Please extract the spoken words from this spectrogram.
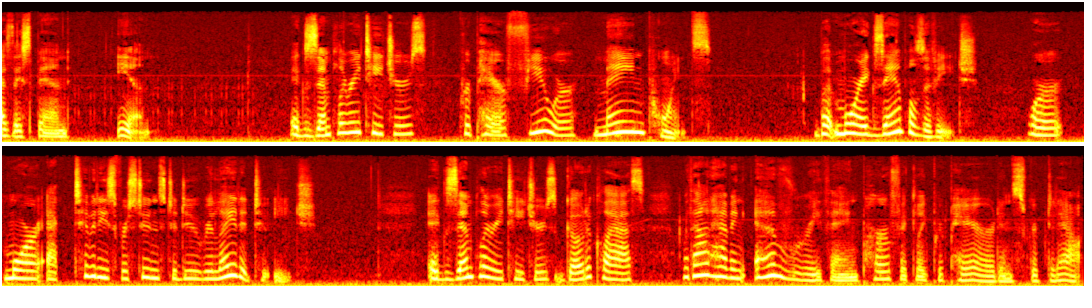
as they spend in. Exemplary teachers prepare fewer main points, but more examples of each, or more activities for students to do related to each. Exemplary teachers go to class without having everything perfectly prepared and scripted out.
